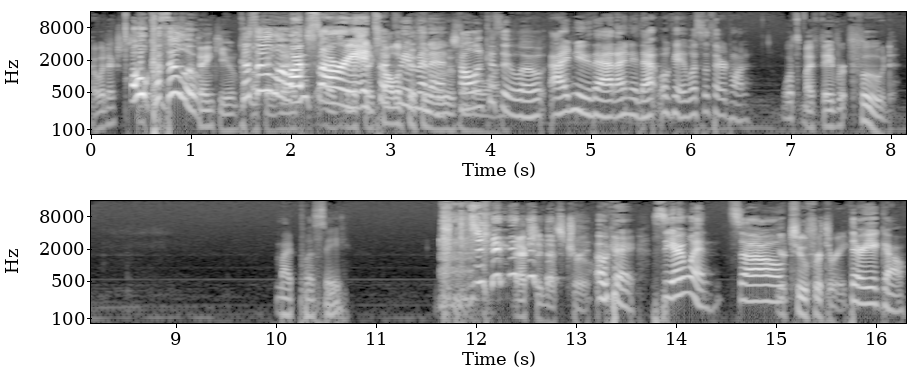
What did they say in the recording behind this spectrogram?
I would actually. Oh, Cthulhu. Thank you. Cthulhu. Okay, I'm sorry. It took Call me a Cthulhu minute. Call of number Cthulhu. I knew that. I knew that. Okay, what's the third one? What's my favorite food? My pussy. Actually, that's true. Okay. See, I win. So You're two for three. there you go.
